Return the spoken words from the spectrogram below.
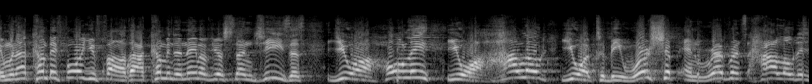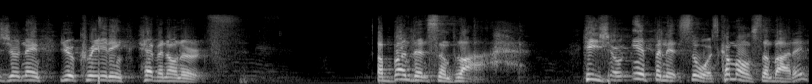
And when I come before you, Father, I come in the name of your Son Jesus. You are holy, you are hallowed, you are to be worshiped and reverenced. Hallowed is your name. You're creating heaven on earth. Abundant supply. He's your infinite source. Come on, somebody.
